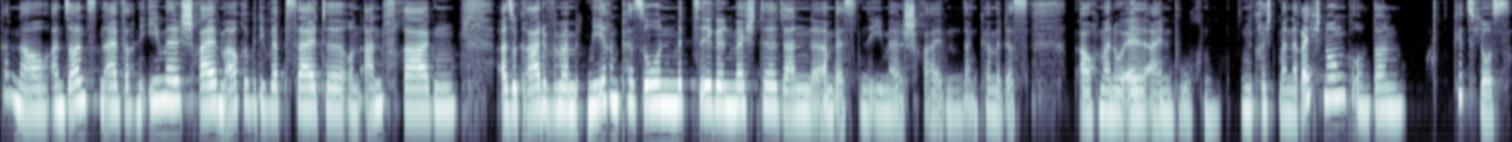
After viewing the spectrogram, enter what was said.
Genau. Ansonsten einfach eine E-Mail schreiben, auch über die Webseite und anfragen. Also gerade wenn man mit mehreren Personen mitsegeln möchte, dann am besten eine E-Mail schreiben. Dann können wir das auch manuell einbuchen. Dann kriegt man eine Rechnung und dann geht's los.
